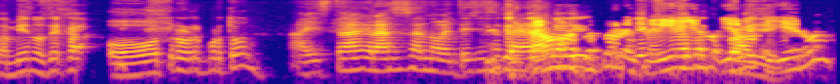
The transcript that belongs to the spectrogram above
También nos deja otro reportón. Ahí está, gracias al 96 AKD. ¿Ya, ya lo leyeron?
